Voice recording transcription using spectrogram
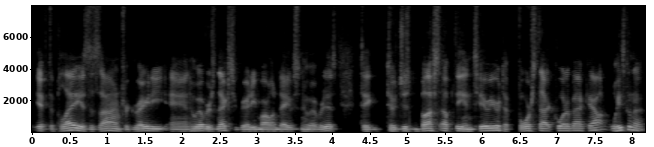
if the play is designed for Grady and whoever's next to Grady, Marlon Davis and whoever it is, to to just bust up the interior to force that quarterback out, well, he's gonna.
